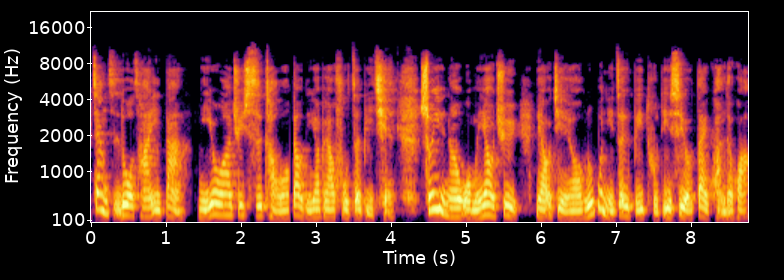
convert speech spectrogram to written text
这样子落差一大。你又要去思考哦，到底要不要付这笔钱？所以呢，我们要去了解哦。如果你这笔土地是有贷款的话，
